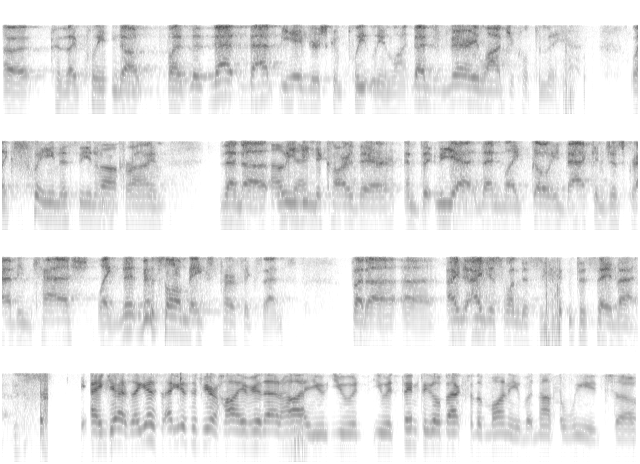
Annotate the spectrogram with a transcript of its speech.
because I've cleaned up, but th- that that behavior is completely in line. That's very logical to me. like fleeing a scene of Oh. a crime, then uh Okay. leaving the car there, and th- yeah, then like going back and just grabbing cash. Like th- this all makes perfect sense. But uh, uh I I just wanted to say, to say that. I guess, I guess, I guess if you're high, if you're that high, you you would you would think to go back for the money, but not the weed. So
